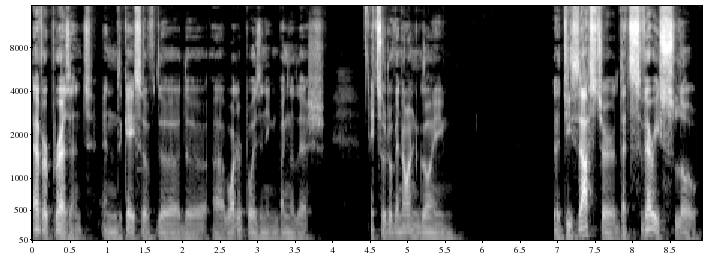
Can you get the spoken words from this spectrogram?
ever present. In the case of the the uh, water poisoning in Bangladesh, it's sort of an ongoing disaster that's very slow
